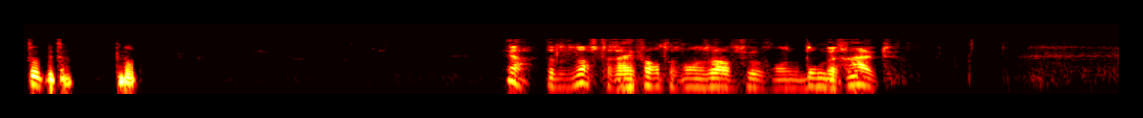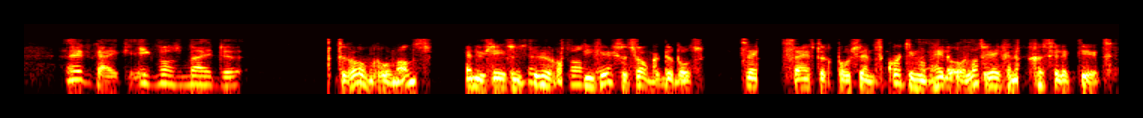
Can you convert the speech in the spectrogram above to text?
Tot button. Knop. Ja, dat is lastig. Hij valt er gewoon zo af en toe gewoon domweg uit. Even kijken, ik was bij de... Droomromans. En nu 7 euro. Diverse zomerdubbels. 50% korting op hele oorlogsregen. Geselecteerd.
